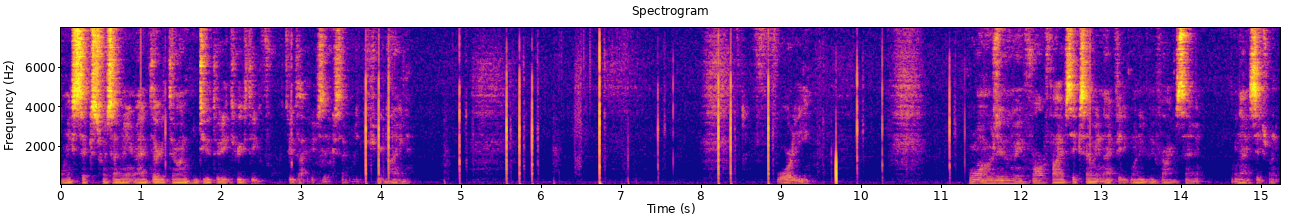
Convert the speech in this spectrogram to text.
26, 27, 29, 30, 31, 32, 33, 34, 35, 36, 70, 39, 40, 1, 2, 3, 4, 5, 6, 7, 8, 9, 50, 1, 2, 3, 5, 7, 8, 9, 6, 20,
